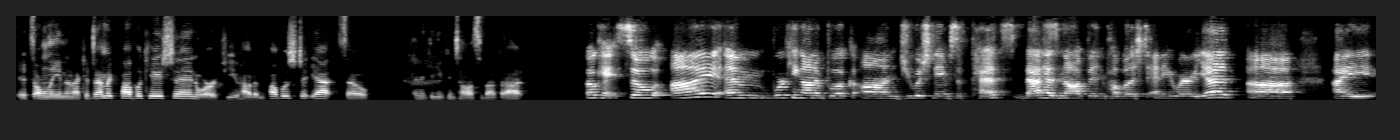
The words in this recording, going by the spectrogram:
if it's only in an academic publication, or if you haven't published it yet. So anything you can tell us about that? Okay, so I am working on a book on Jewish names of pets. That has not been published anywhere yet. Uh, I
